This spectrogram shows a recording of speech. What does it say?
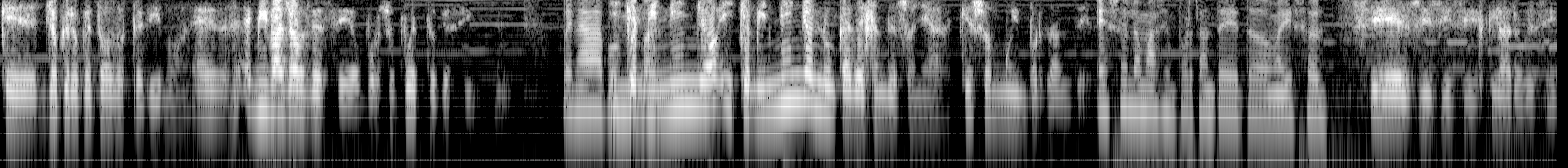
que yo creo que todos pedimos. Es mi mayor deseo, por supuesto que sí. Pues nada, por Y que mis niños y que mis niños nunca dejen de soñar, que eso es muy importante. Eso es lo más importante de todo, Marisol. Sí, sí, sí, sí, claro que sí.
